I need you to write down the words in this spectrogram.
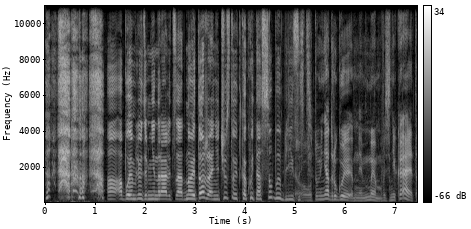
а, обоим людям не нравится одно и то же, они чувствуют какую-то особую близость. Вот у меня другой мем возникает,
